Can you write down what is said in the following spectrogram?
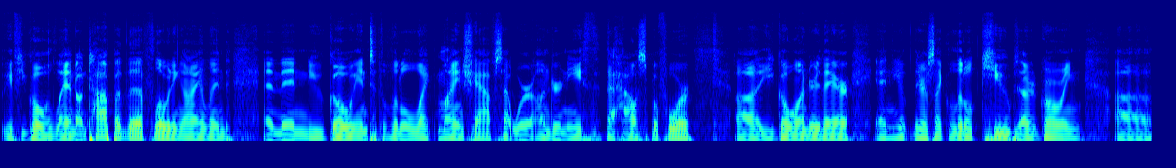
If you go land on top of the floating island and then you go into the little like mine shafts that were underneath the house before, uh, you go under there and you there's like little cubes that are growing, uh,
